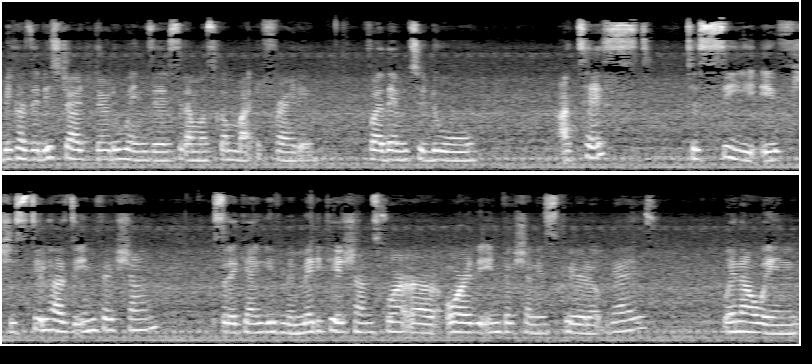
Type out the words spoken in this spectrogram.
because they discharged her the Wednesday. Said I must come back Friday for them to do a test to see if she still has the infection so they can give me medications for her or the infection is cleared up guys. When I went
